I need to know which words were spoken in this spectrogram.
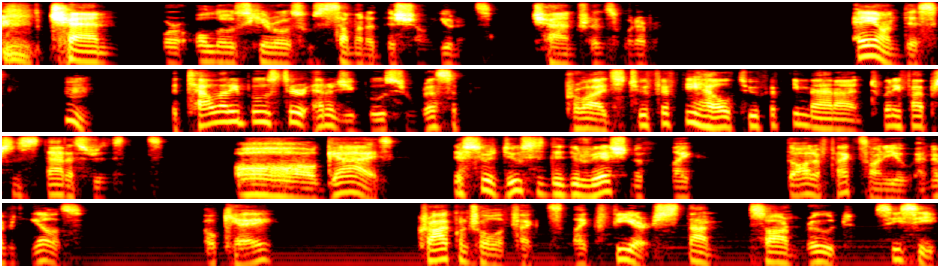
Chan or all those heroes who summon additional units, Chantras, whatever. Aeon Disc. Hmm. Vitality booster, energy booster recipe provides 250 health, 250 mana, and 25% status resistance. Oh, guys, this reduces the duration of like dot effects on you and everything else. Okay. crowd control effects like Fear, Stun, Disarm, Rude, CC.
